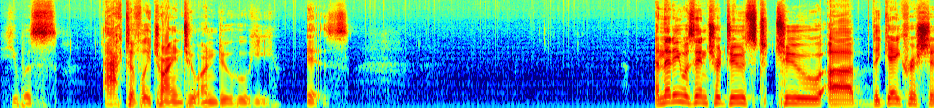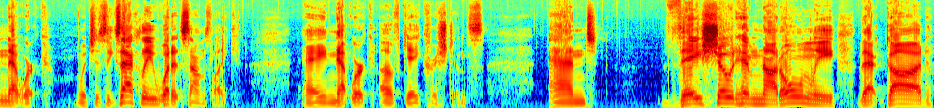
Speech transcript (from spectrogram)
he was actively trying to undo who he is. And then he was introduced to uh, the Gay Christian Network, which is exactly what it sounds like a network of gay Christians. And they showed him not only that God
